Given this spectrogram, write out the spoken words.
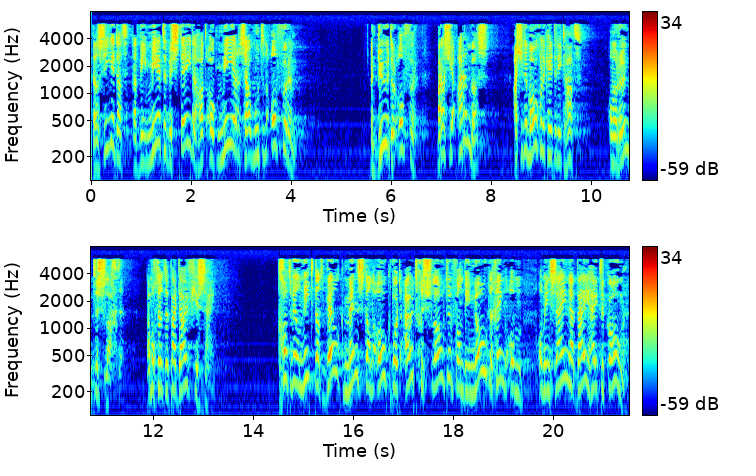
dan zie je dat, dat wie meer te besteden had, ook meer zou moeten offeren. Een duurder offer. Maar als je arm was, als je de mogelijkheden niet had om een rund te slachten, dan mochten het een paar duifjes zijn. God wil niet dat welk mens dan ook wordt uitgesloten van die nodiging om, om in zijn nabijheid te komen.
